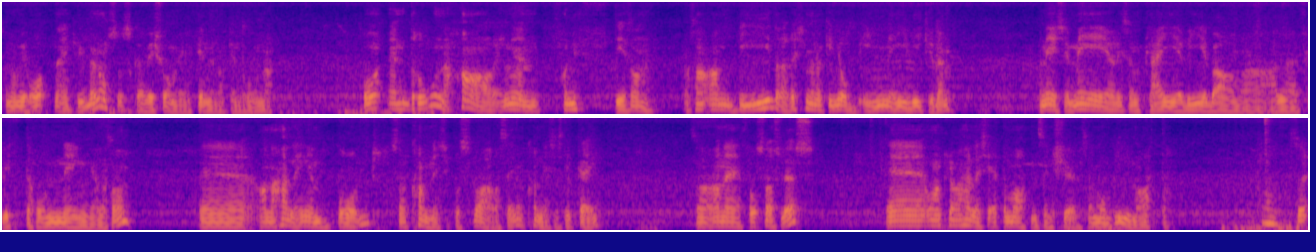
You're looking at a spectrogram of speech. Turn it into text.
Så når vi åpner en kube nå, så skal vi se om vi finner noen droner. Og en drone har ingen fornuftig sånn altså Han bidrar ikke med noe jobb inne i bikuben. Han er ikke med og liksom pleier biebarna eller flytter honning eller sånn. Eh, han har heller ingen brodd, så han kan ikke forsvare seg. Han kan ikke stikke deg. Så han er forsvarsløs. Eh, og han klarer heller ikke å ete maten sin sjøl, så han må bli mata. Så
